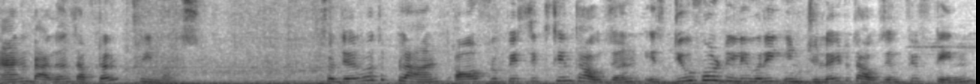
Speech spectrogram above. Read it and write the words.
and balance after 3 months so there was a plant of rupees 16,000 is due for delivery in July 2015.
